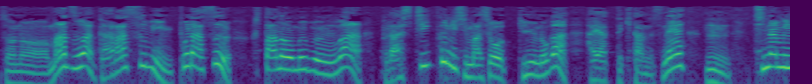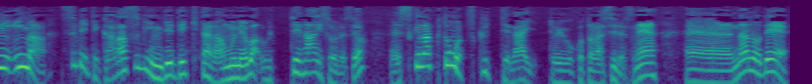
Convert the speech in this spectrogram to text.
その、まずはガラス瓶プラス、蓋の部分はプラスチックにしましょうっていうのが流行ってきたんですね。うん。ちなみに今、すべてガラス瓶でできたラムネは売ってないそうですよ。少なくとも作ってないということらしいですね。えー、なので、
